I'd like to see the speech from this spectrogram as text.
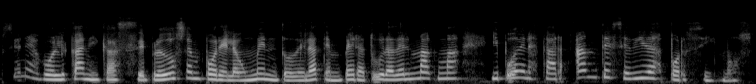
erupciones volcánicas se producen por el aumento de la temperatura del magma y pueden estar antecedidas por sismos.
